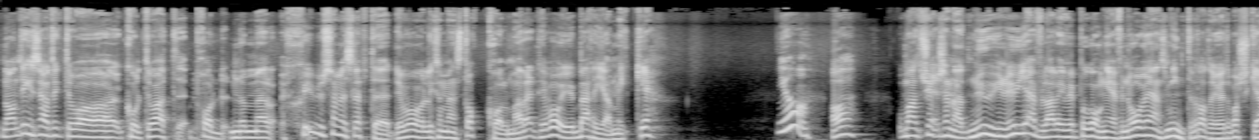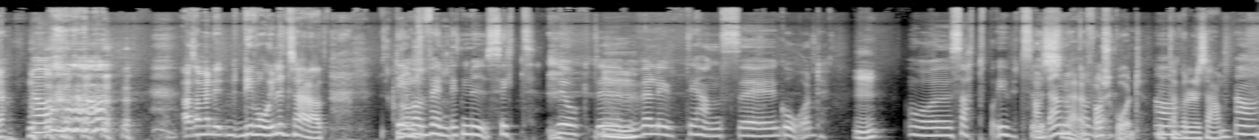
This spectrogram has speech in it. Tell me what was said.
Någonting som jag tyckte var coolt det var att podd nummer sju som vi släppte, det var väl liksom en stockholmare. Det var ju Bergar-Micke. Ja, Ja, och man känner att nu, nu jävlar är vi på gång här för nu har vi en som inte pratar göteborgska. ja. Alltså men det, det var ju lite så här att det de- var väldigt mysigt. Vi åkte väl ut till hans eh, gård Mm. Och satt på Hans utsidan. och svärfars gård Ja. utanför Ulricehamn. Ja,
